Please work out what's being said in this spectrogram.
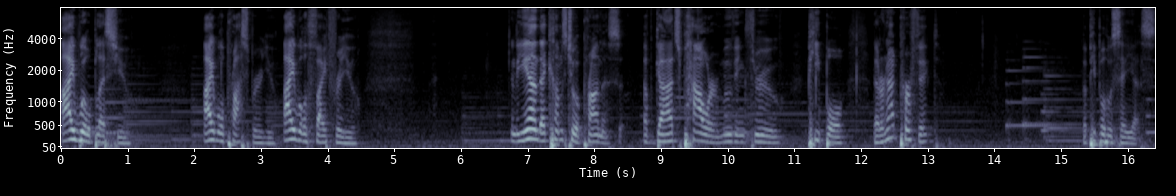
I will bless you. I will prosper you. I will fight for you. In the end, that comes to a promise of God's power moving through people that are not perfect, but people who say yes.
